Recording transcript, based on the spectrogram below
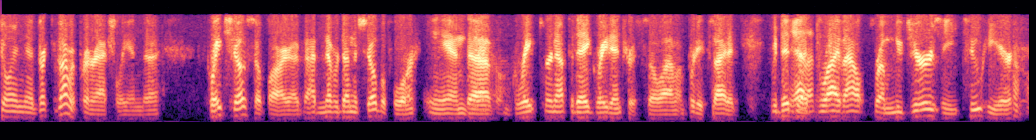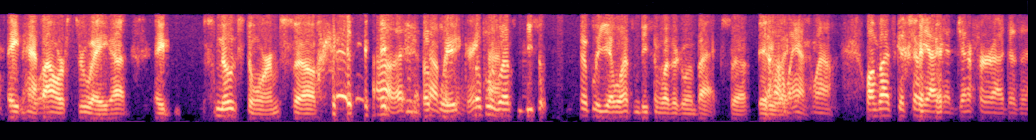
showing a direct garment printer actually, and uh, great show so far. I've, I've never done the show before, and uh, great turnout today, great interest. So um, I'm pretty excited. We did Yeah, uh, drive out from New Jersey to here, eight and a half Wow. hours through a uh, a snowstorm. So Oh, that- that hopefully, like hopefully time. we'll have some decent. Hopefully, yeah, we'll have some decent weather going back. So anyway, Oh man, wow. Well, I'm glad it's a good show. Yeah, yeah Jennifer uh, does a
